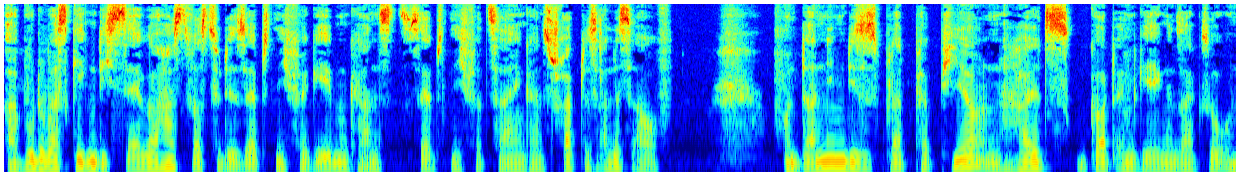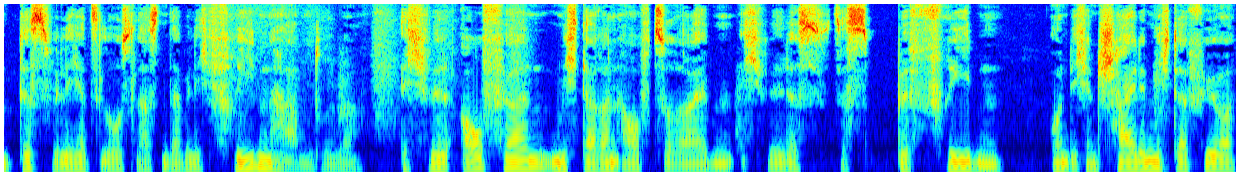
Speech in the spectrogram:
äh, wo du was gegen dich selber hast, was du dir selbst nicht vergeben kannst, selbst nicht verzeihen kannst, schreib das alles auf. Und dann nimm dieses Blatt Papier und halt's Gott entgegen und sag so, und das will ich jetzt loslassen, da will ich Frieden haben drüber. Ich will aufhören, mich daran aufzureiben. Ich will das, das befrieden und ich entscheide mich dafür.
